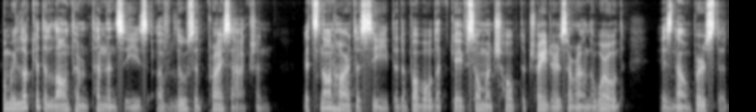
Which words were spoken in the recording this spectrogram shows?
When we look at the long-term tendencies of Lucid price action, it's not hard to see that the bubble that gave so much hope to traders around the world is now bursted.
